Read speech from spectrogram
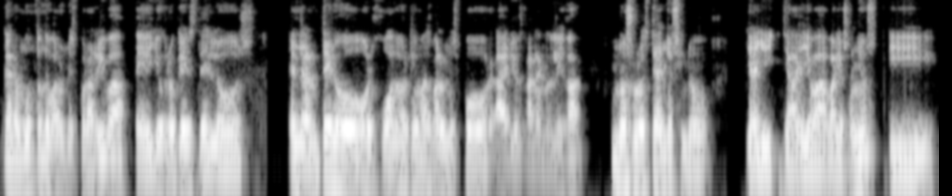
gana un montón de balones por arriba. Eh, yo creo que es de los el delantero o el jugador que más balones por aéreos gana en la liga, no solo este año, sino ya, ya lleva varios años y,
